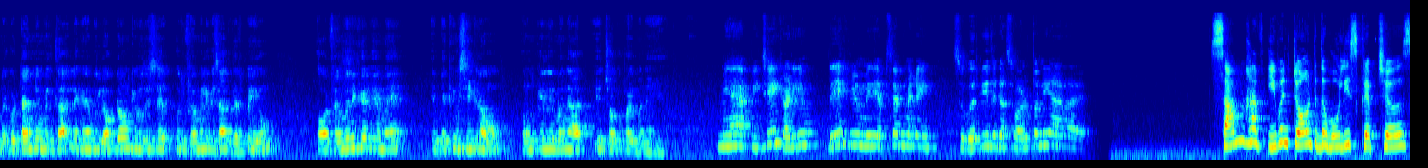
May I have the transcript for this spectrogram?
मेरे को टाइम नहीं मिलता लेकिन अभी लॉकडाउन की वजह से पूरी फैमिली के साथ घर पे ही हूँ और फैमिली के लिए मैं ये बेकिंग सीख रहा हूँ और उनके लिए मैंने आज ये चौकोपाई बनाई है मैं पीछे ही खड़ी हूँ देख रही हूँ मेरी अपसेट में कहीं शुगर की जगह सॉल्ट तो नहीं आ रहा है Some have even turned to the holy scriptures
